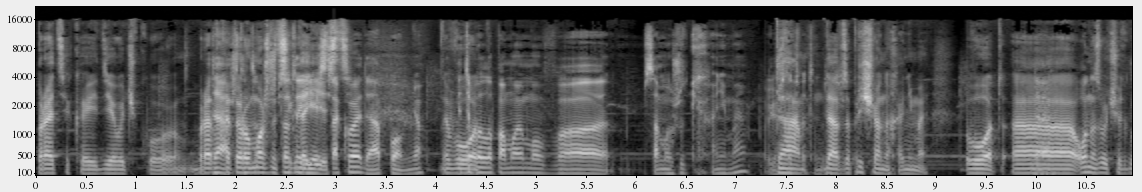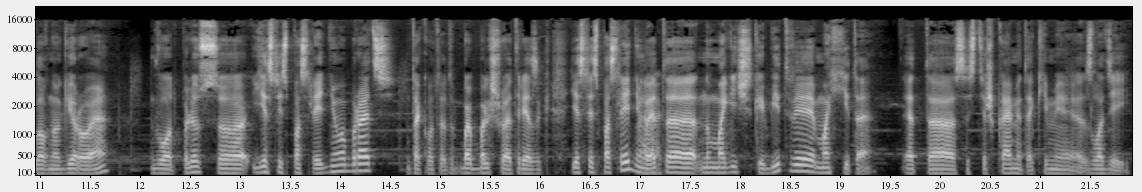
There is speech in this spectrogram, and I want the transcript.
братика и девочку, брат Да, которого можно всегда есть есть. такое, да, помню. Вот. Это было, по-моему, в э, самых жутких аниме? Или Да, в да, в запрещенных аниме. Вот. а, Он озвучивает главного героя. Вот, плюс, э, если из последнего брать, ну, так вот, это большой отрезок, если из последнего, Так. это на магической битве Махита. Это со стежками такими злодей,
